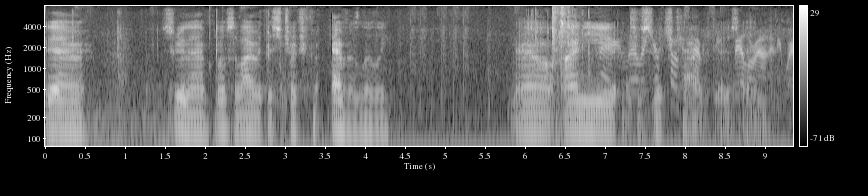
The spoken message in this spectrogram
Yeah, screw them. We'll survive at this church forever, Lily. Now I need to switch characters and anywhere?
